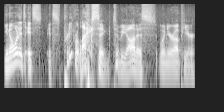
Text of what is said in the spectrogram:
you know what it's it's it's pretty relaxing to be honest when you're up here.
